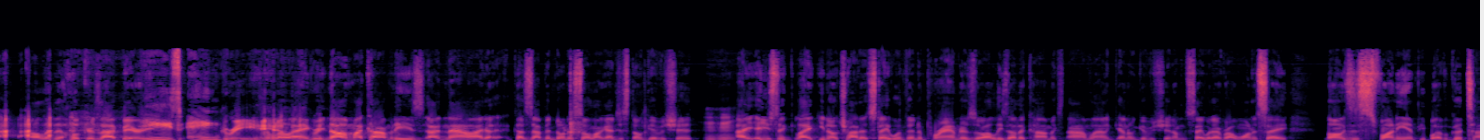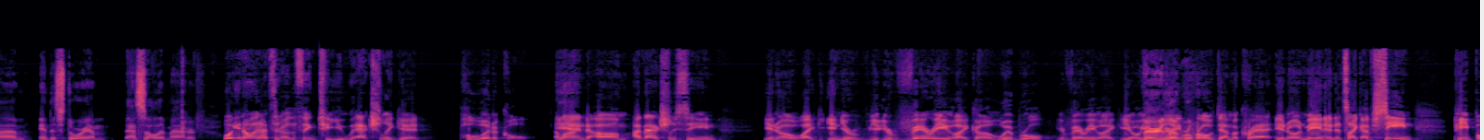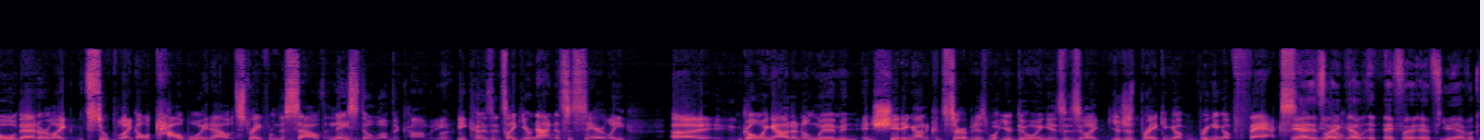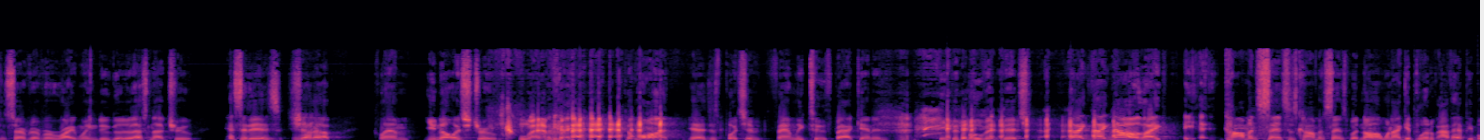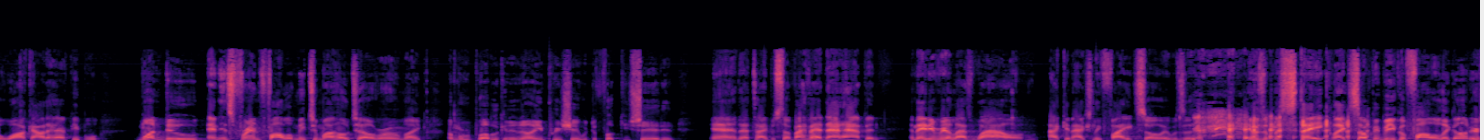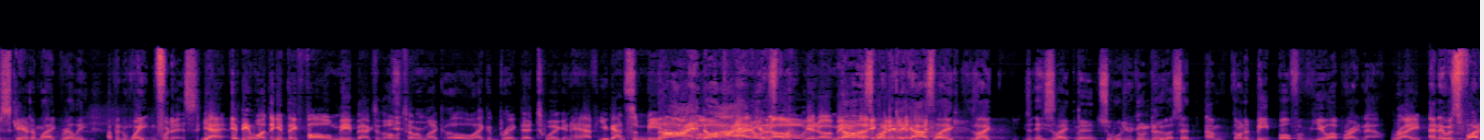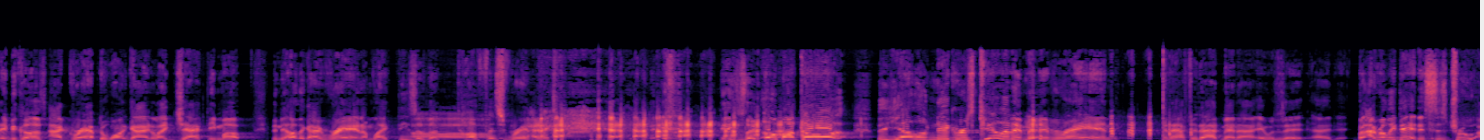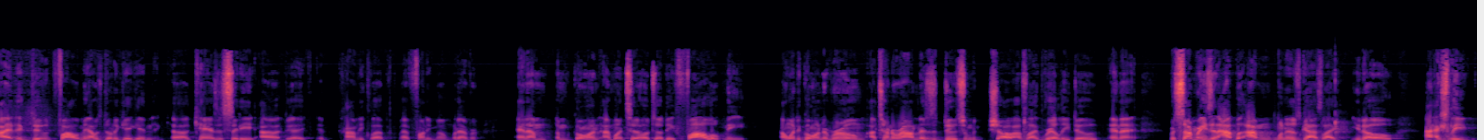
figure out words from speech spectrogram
all of the hookers I buried. He's angry. I'm a little angry. No, my comedy is uh, now because I've been doing it so long, I just don't give a shit. Mm-hmm. I, I used to like you know try to stay within the parameters of all these other comics. Now I'm like I don't give a shit. I'm gonna say whatever I want to say, as long as it's funny and people have a good time. End of story. I'm that's all that matters. Well, you know, and that's another thing too. You actually get political. And um, I've actually seen. You know, like, and you're you're very like uh, liberal. You're very like you know Very you're liberal. pro Democrat. You know what I mean? And it's like I've seen people that are like super like all cowboyed out straight from the South, and they still love the comedy because it's like you're not necessarily. Uh, going out on a limb and, and shitting on conservatives, what you're doing is is like you're just breaking up, bringing up facts. Yeah, it's like know? if if you have a conservative or right wing dude go, that's not true. Yes, it is. Shut up, Clem. You know it's true. Clem. Come on. Yeah, just put your family tooth back in and keep it moving, bitch. Like, like no, like eh, eh, common sense is common sense. But no, when I get political, I've had people walk out. I have people. One dude and his friend followed me to my hotel room. Like, I'm a Republican and I appreciate what the fuck you said. And yeah, that type of stuff. I've had that happen. And they didn't realize, wow, I can actually fight. So it was a, it was a mistake. Like some people you could follow, like, oh, they're scared. I'm like, really? I've been waiting for this. Yeah, it'd be one thing if they follow me back to the hotel I'm like, oh, I could break that twig in half. You got some meat No, on your I bones. no, I, it don't know. funny. You know what I mean? No, it's Like- funny. The guy's like, like, he's like, man, so what are you gonna do? I said, I'm gonna beat both of you up right now. Right. And it was funny because I grabbed the one guy, and like, jacked him up. Then the other guy ran. I'm like, these are the Oh. toughest rednecks. and he's like, oh my god, the yellow nigger is killing him, and then ran. And after that, man, I, it was it. I, but I really did. This is true. I, the dude followed me. I was doing a gig in uh, Kansas City, uh, the uh, comedy club, at Funny Bone, whatever. And I'm, I'm going. I went to the hotel. They followed me. I went to go in the room. I turned around. And there's a dude from the show. I was like, really, dude? And I, for some reason, I, I'm one of those guys. Like, you know, I actually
